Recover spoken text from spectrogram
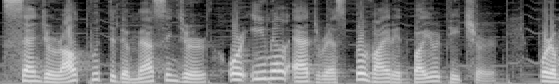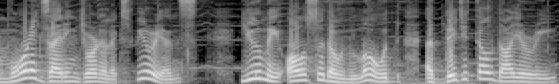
Send your output to the messenger or email address provided by your teacher. For a more exciting journal experience, You may also download a digital diary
